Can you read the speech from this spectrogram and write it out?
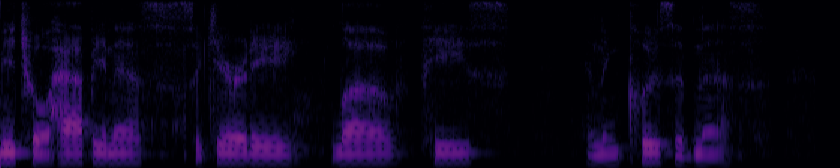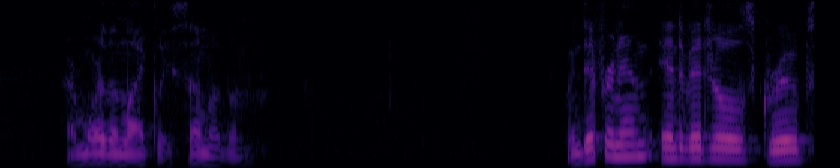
mutual happiness, security, love, peace, and inclusiveness are more than likely some of them. When different in- individuals, groups,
